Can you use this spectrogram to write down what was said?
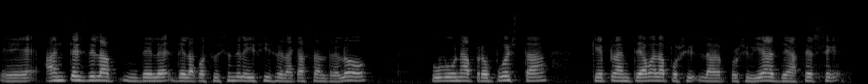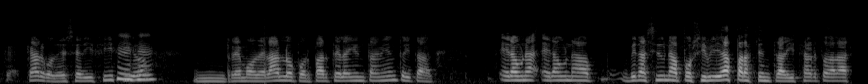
eh, antes de la, de, la, construcción del edificio de la Casa del Reloj. Hubo una propuesta que planteaba la, la posibilidad de hacerse cargo de ese edificio, mm, remodelarlo por parte del ayuntamiento y tal era una, era una, hubiera sido una posibilidad para centralizar todas las,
